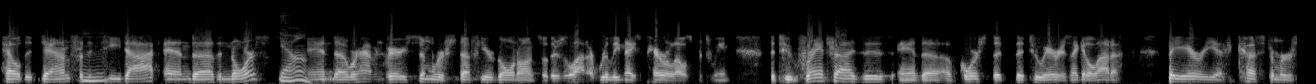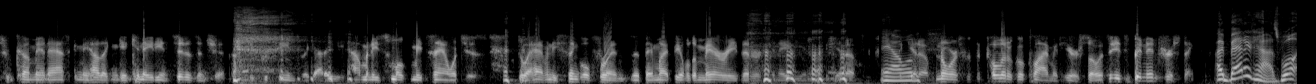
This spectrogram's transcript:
held it down for Mhm. the T dot and uh, the North. Yeah. And uh, we're having very similar stuff here going on. So there's a lot of really nice parallels between the two franchises and, uh, of course, the the two areas. I get a lot of Bay Area customers who come in asking me how they can get Canadian citizenship. How many poutines they got to eat? How many smoked meat sandwiches? Do I have any single friends that they might be able to marry that are Canadian? you know, Yeah, to well- get up north with the political climate here. So it's it's been interesting. I bet it has. Well,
